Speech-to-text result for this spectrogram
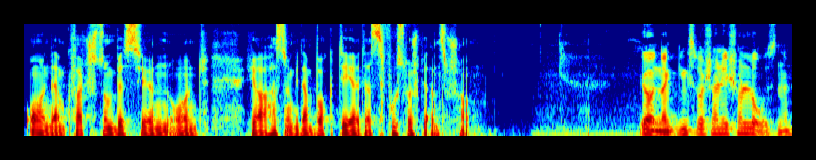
und ähm, quatscht so ein bisschen und ja, hast irgendwie dann Bock, dir das Fußballspiel anzuschauen. Ja, und dann ging es wahrscheinlich schon los, ne?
